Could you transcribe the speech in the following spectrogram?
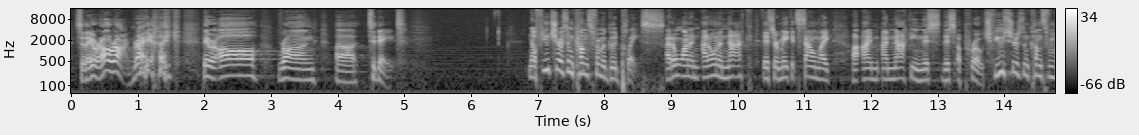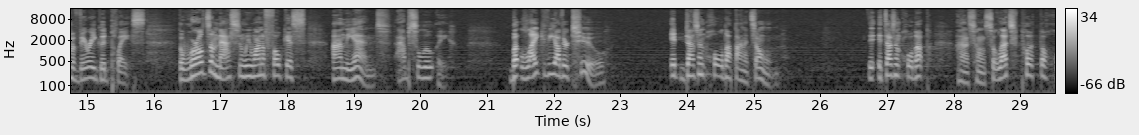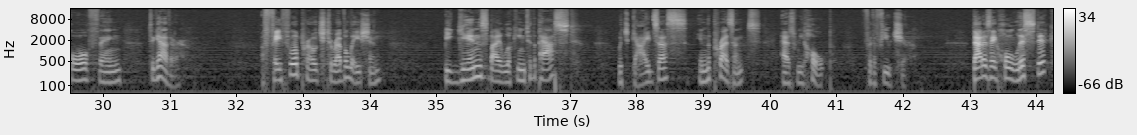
So they were all wrong, right? like they were all wrong uh, to date. Now, futurism comes from a good place. I don't want to. I don't want to knock this or make it sound like uh, I'm, I'm knocking this this approach. Futurism comes from a very good place. The world's a mess, and we want to focus on the end. Absolutely. But like the other two, it doesn't hold up on its own. It, it doesn't hold up on its own. So let's put the whole thing together. A faithful approach to revelation begins by looking to the past, which guides us in the present as we hope for the future. That is a holistic,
